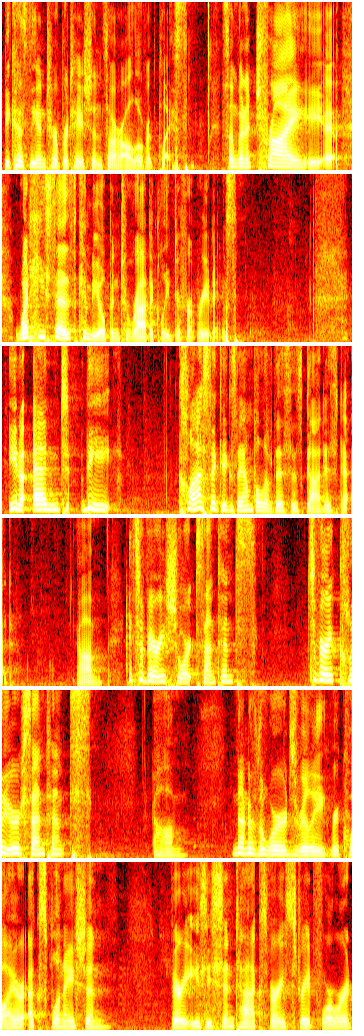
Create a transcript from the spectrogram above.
because the interpretations are all over the place. So I'm going to try, what he says can be open to radically different readings. You know, and the classic example of this is God is dead. Um, it's a very short sentence, it's a very clear sentence. Um, none of the words really require explanation. Very easy syntax, very straightforward.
